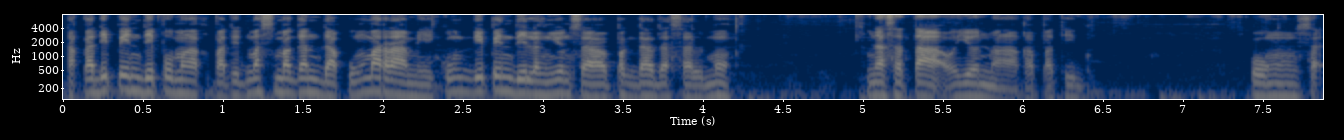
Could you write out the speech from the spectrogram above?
nakadepende po mga kapatid. Mas maganda kung marami kung depende lang yun sa pagdadasal mo. Nasa tao yun mga kapatid. Kung sa,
